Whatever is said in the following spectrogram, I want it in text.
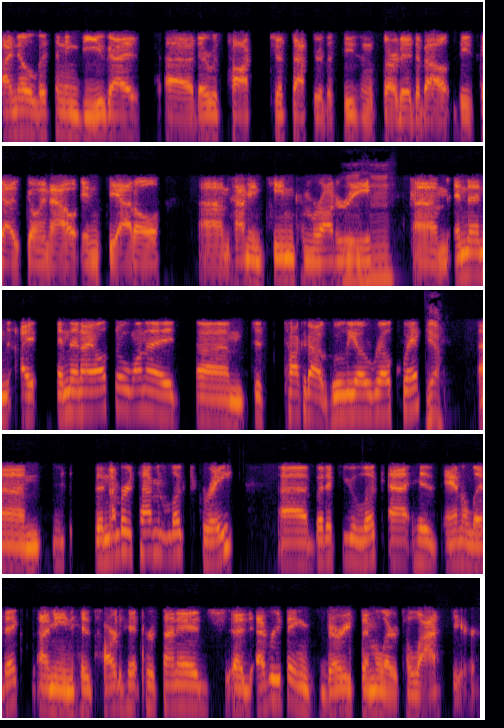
I know. Listening to you guys, uh, there was talk just after the season started about these guys going out in Seattle, um, having team camaraderie, Mm-hmm. um, and then I and then I also want to um, just talk about Julio real quick. Yeah. Um, the numbers haven't looked great. Uh, but if you look at his analytics, I mean, his hard hit percentage, uh, everything's very similar to last year.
